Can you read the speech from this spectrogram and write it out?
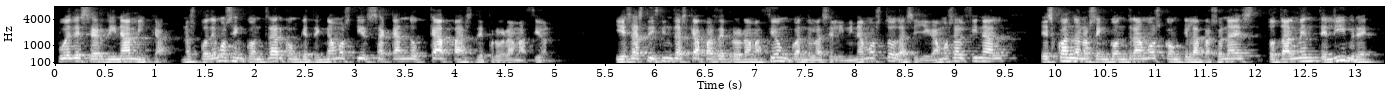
puede ser dinámica. Nos podemos encontrar con que tengamos que ir sacando capas de programación. Y esas distintas capas de programación, cuando las eliminamos todas y llegamos al final, es cuando nos encontramos con que la persona es totalmente libre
